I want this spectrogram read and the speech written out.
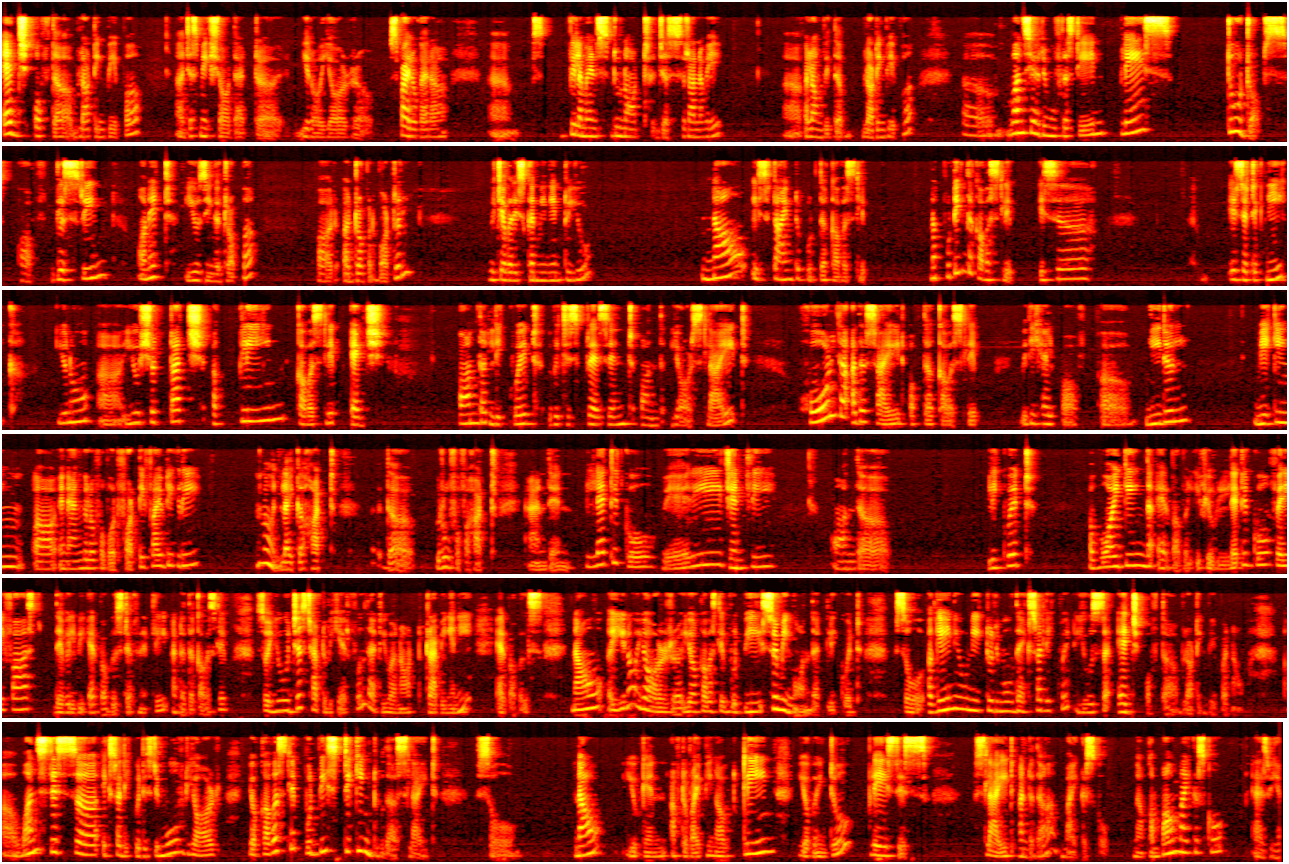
edge of the blotting paper just make sure that uh, you know your uh, spirogyra um, filaments do not just run away uh, along with the blotting paper. Uh, once you have removed the stain place two drops of glycerine on it using a dropper or a dropper bottle whichever is convenient to you. Now is time to put the cover slip now putting the cover slip is a is a technique you know uh, you should touch a clean cover slip edge on the liquid which is present on the, your slide. Hold the other side of the cover slip with the help of a needle making uh, an angle of about 45 degree you know like a hut the roof of a hut and then let it go very gently on the liquid avoiding the air bubble. If you let it go very fast there will be air bubbles definitely under the cover slip. So you just have to be careful that you are not trapping any air bubbles now uh, you know your uh, your cover slip would be swimming on that liquid. So again you need to remove the extra liquid. Use the edge of the blotting paper now. Uh, once this uh, extra liquid is removed your your cover slip would be sticking to the slide. So now you can after wiping out clean you're going to place this slide under the microscope. Now compound microscope as we have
